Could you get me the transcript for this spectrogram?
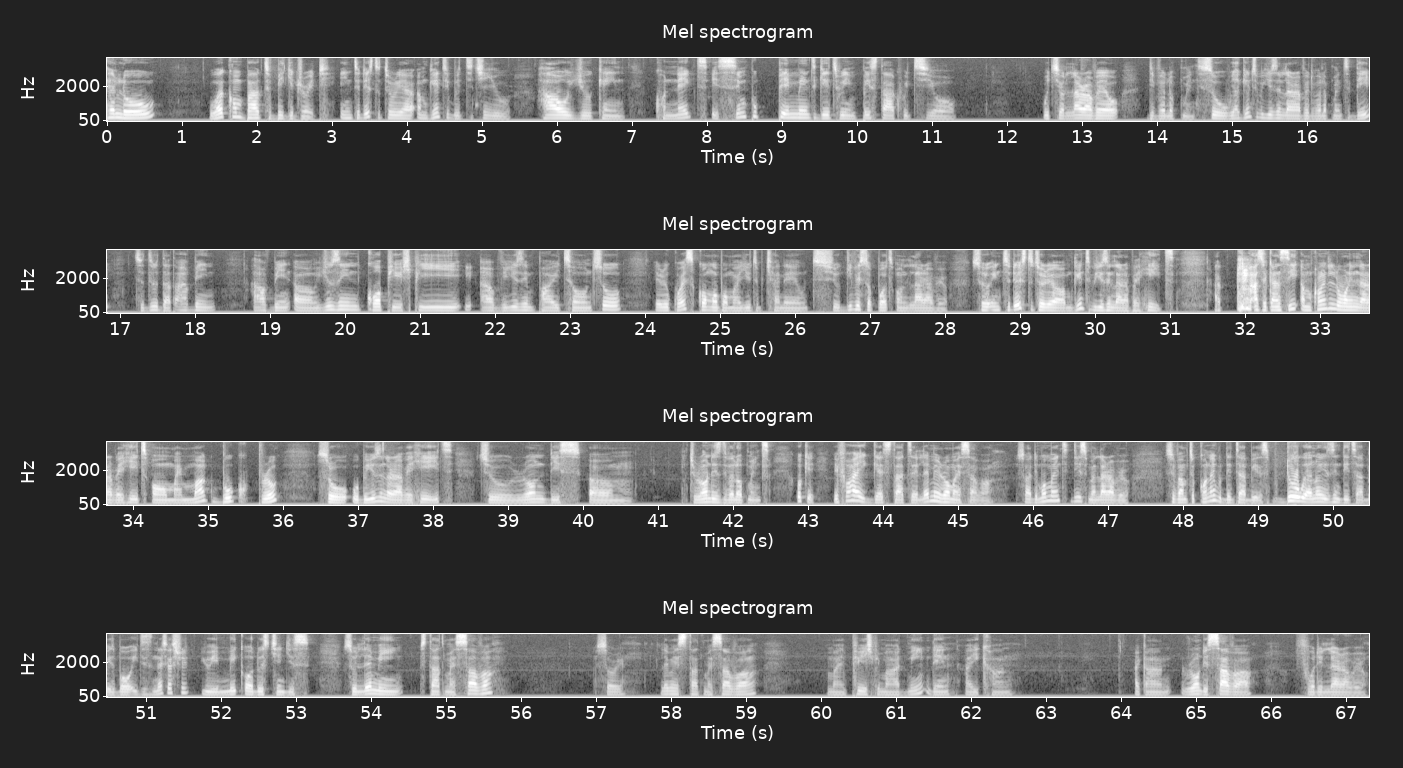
Hello, welcome back to BiggiDroid. In today's tutorial, I'm going to be teaching you how you can connect a simple payment gateway in Paystack with your with your Laravel development. So we are going to be using Laravel development today. To do that, I've been I've been um, using core PHP. I've been using Python. So a request come up on my YouTube channel to give a support on Laravel. So in today's tutorial, I'm going to be using Laravel 8. As you can see, I'm currently running Laravel 8 on my MacBook Pro. So we'll be using Laravel 8 to run this um, to run this development. Okay, before I get started, let me run my server. So at the moment, this is my Laravel. So if I'm to connect with database, though we are not using database, but it is necessary you will make all those changes so let me start my server. Sorry. Let me start my server my php my admin. Then i can i can run the server for the laravel.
